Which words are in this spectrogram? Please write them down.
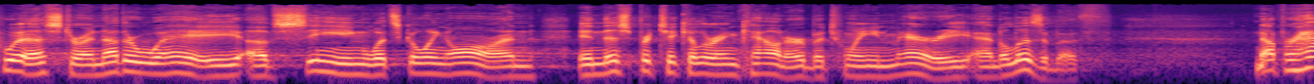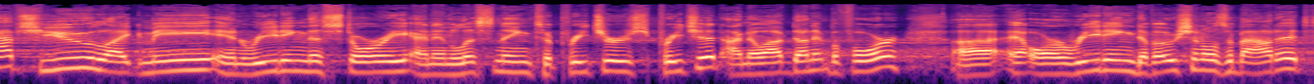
twist or another way of seeing what's going on in this particular encounter between Mary and Elizabeth. Now, perhaps you, like me, in reading this story and in listening to preachers preach it, I know I've done it before, uh, or reading devotionals about it,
